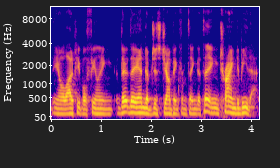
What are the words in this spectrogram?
you know, a lot of people feeling they end up just jumping from thing to thing trying to be that?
